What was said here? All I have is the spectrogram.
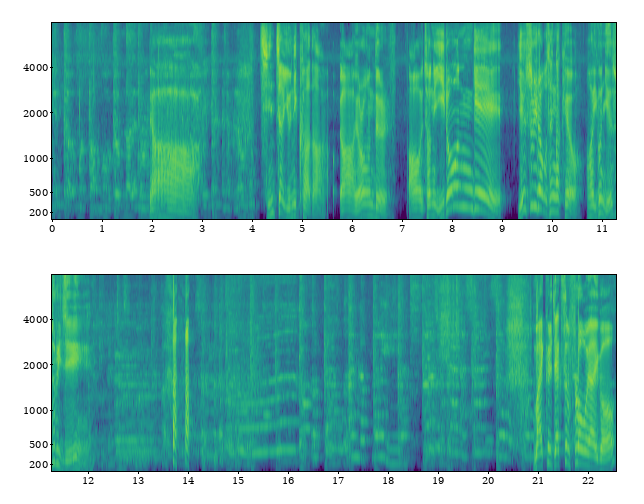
đến thợ một phòng hồi cơm nó lại lôi 야, 진짜 유니크하다. 야, 여러분들. 어, 저는 이런 게 예술이라고 생각해요. 아, 이건 예술이지. 마이클 잭슨 플로우야 이거.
